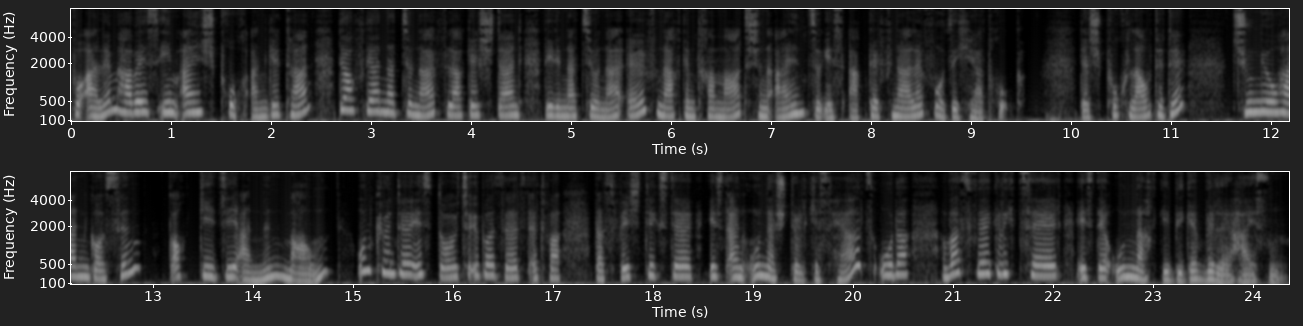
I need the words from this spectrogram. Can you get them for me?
Vor allem habe es ihm ein Spruch angetan, der auf der Nationalflagge stand, die die Nationalelf nach dem dramatischen Einzug ins Achtelfinale vor sich hertrug. Der Spruch lautete 중요한 것은 꺾이지 않는 마음 und könnte ins Deutsche übersetzt etwa das Wichtigste ist ein unerstürliches Herz oder was wirklich zählt, ist der unnachgiebige Wille heißen.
